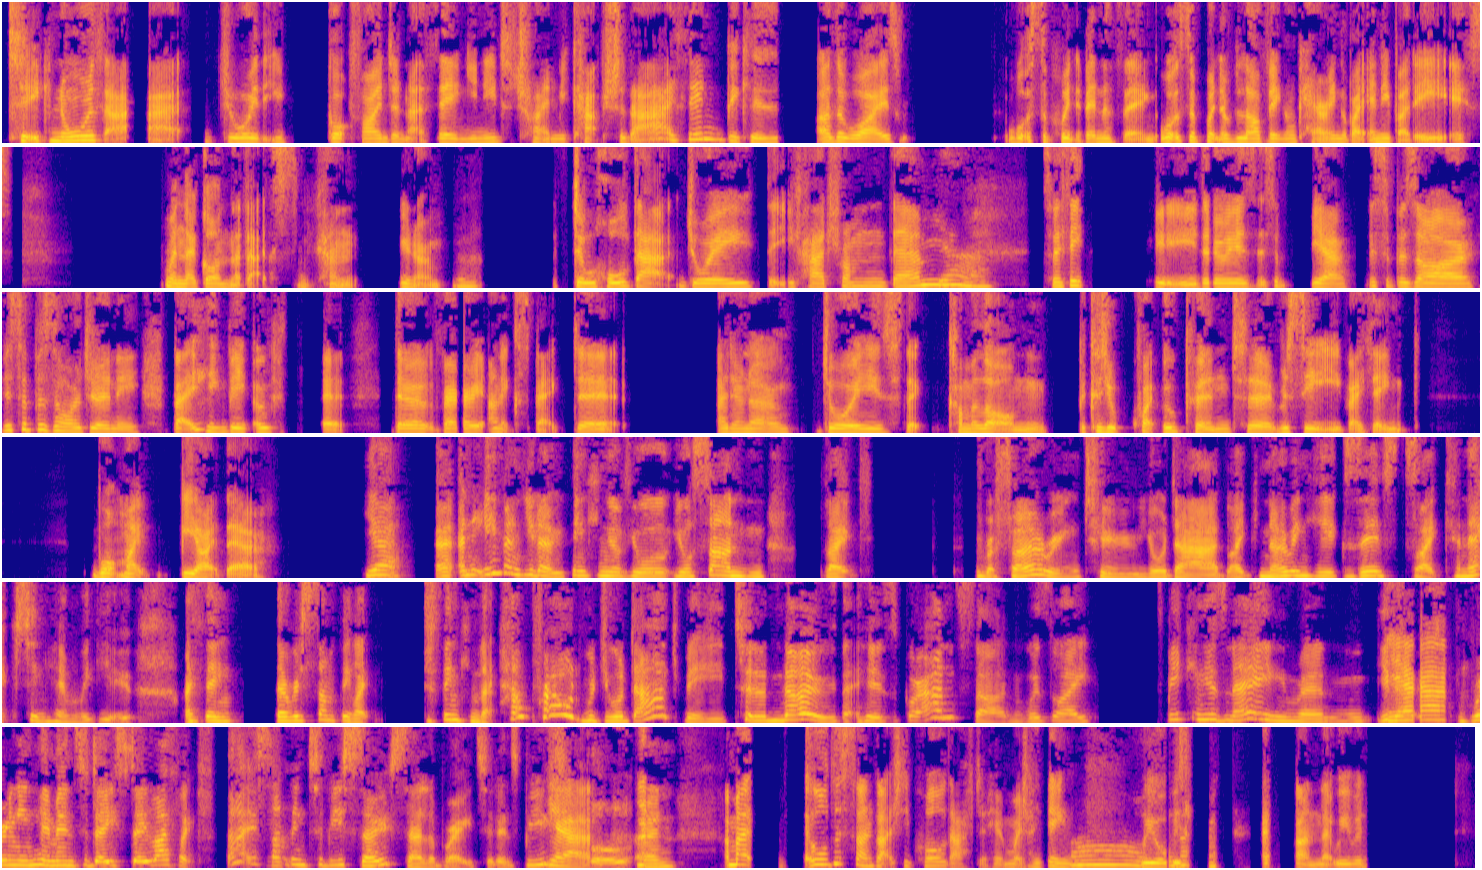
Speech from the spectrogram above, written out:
to ignore that, joy that you got found in that thing, you need to try and recapture that, I think, because otherwise, what's the point of anything? What's the point of loving or caring about anybody if when they're gone that that's, you can't, you know, still hold that joy that you've had from them. Yeah. So I think there is it's a yeah it's a bizarre it's a bizarre journey but i think being open to it there are very unexpected i don't know joys that come along because you're quite open to receive i think what might be out there yeah and even you know thinking of your your son like referring to your dad, like knowing he exists, like connecting him with you. I think there is something like just thinking like how proud would your dad be to know that his grandson was like speaking his name and you know yeah. bringing him into day-to-day life like that is something to be so celebrated it's beautiful yeah. and my oldest son's actually called after him which i think oh, we always fun that we would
